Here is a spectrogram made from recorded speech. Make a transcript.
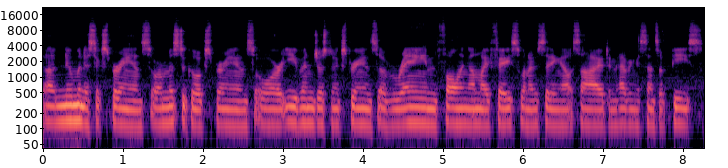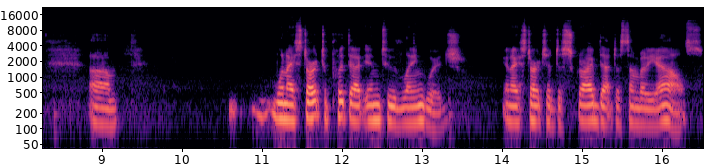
a numinous experience or mystical experience or even just an experience of rain falling on my face when I'm sitting outside and having a sense of peace. Um, when I start to put that into language and I start to describe that to somebody else,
